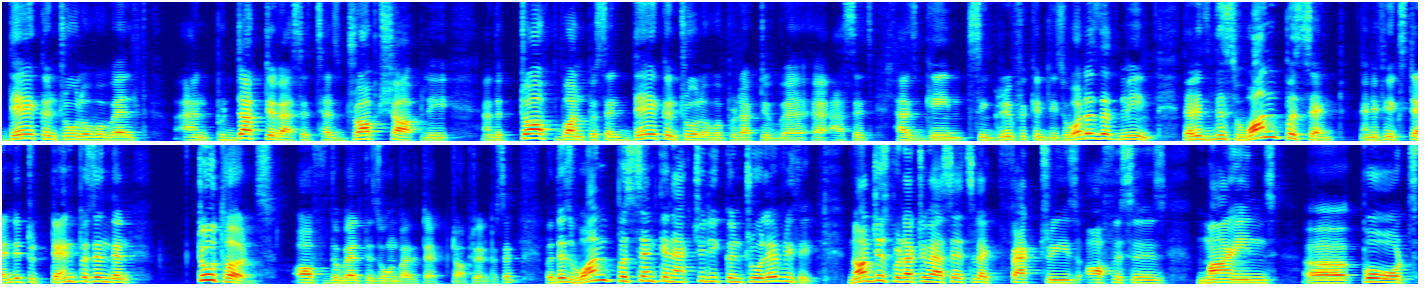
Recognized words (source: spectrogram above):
their control over wealth and productive assets has dropped sharply and the top 1%, their control over productive uh, assets has gained significantly. So what does that mean? That it's this 1% and if you extend it to 10% then two-thirds of the wealth is owned by the top 10%. But this 1% can actually control everything. Not just productive assets like factories, offices, mines, uh, ports,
